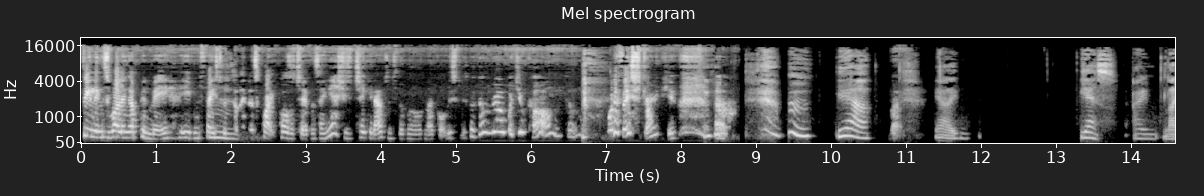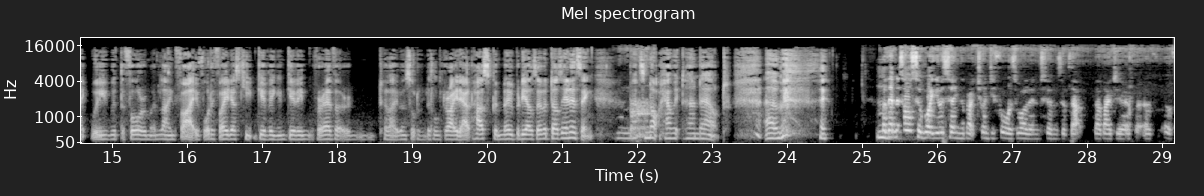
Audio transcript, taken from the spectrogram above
feelings welling up in me, even faced mm. with hmm. something that's quite positive and saying, "Yeah, you should take it out into the world." And I've got these feelings like, "Oh no, but you can't. what if they strike you?" Um, hmm. Yeah, but, yeah. I, yes, I'm like we with the forum and line five. What if I just keep giving and giving forever until I'm a sort of little dried out husk and nobody else ever does anything? Mm. That's not how it turned out. Um, but then it's also what you were saying about 24 as well in terms of that, that idea of, of, of,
